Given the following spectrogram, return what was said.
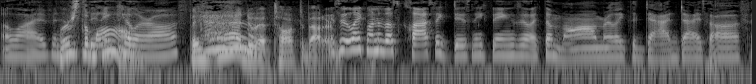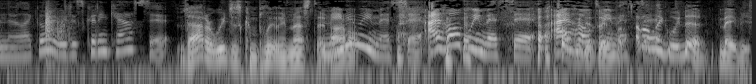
alive and Where's the they didn't mom? kill her off. They I had to have talked about her. Is it like one of those classic Disney things where like the mom or like the dad dies off and they're like, oh, we just couldn't cast it? that or we just completely missed it. Maybe we missed it. I hope we missed it. I, we hope we, too, but missed I don't think we did. Maybe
